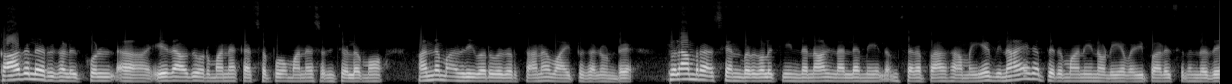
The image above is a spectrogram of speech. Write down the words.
காதலர்களுக்குள் ஏதாவது ஒரு மன கசப்போ மன சஞ்சலமோ அந்த மாதிரி வருவதற்கான வாய்ப்புகள் உண்டு. துலாம் ராசி அன்பர்களுக்கு இந்த நாள் நல்ல மேலும் சிறப்பாக அமைய விநாயக பெருமானினுடைய வழிபாடு சிறந்தது.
